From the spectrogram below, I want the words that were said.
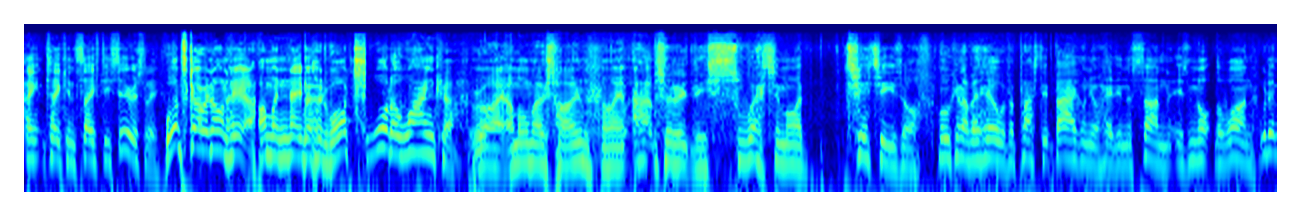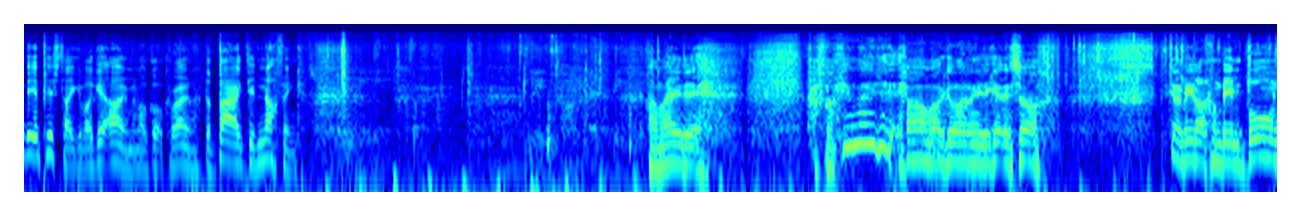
ain't taking safety seriously. What's going on here? I'm on neighbourhood watch. What a wanker. Right, I'm almost home. I am absolutely sweating my titties off. Walking up a hill with a plastic bag on your head in the sun is not the one. Wouldn't it be a piss take if I get home and I've got corona? The bag did nothing. I made it. I fucking made it. Oh my god, I need to get this off. It's gonna be like I'm being born.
